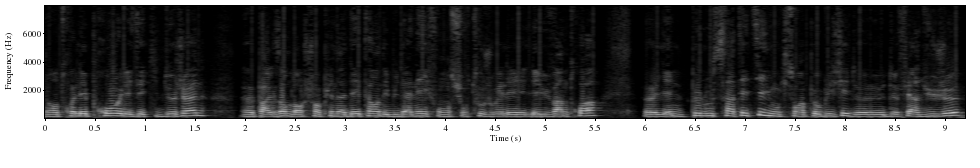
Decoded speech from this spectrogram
entre les pros et les équipes de jeunes. Euh, par exemple, dans le championnat d'État en début d'année, ils font surtout jouer les, les U23. Euh, il y a une pelouse synthétique, donc ils sont un peu obligés de, faire du jeu.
